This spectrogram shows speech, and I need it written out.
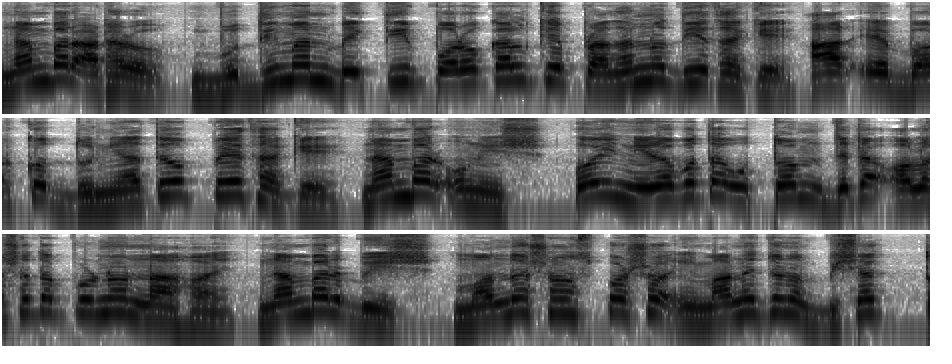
নাম্বার আঠারো, বুদ্ধিমান ব্যক্তি পরকালকে প্রাধান্য দিয়ে থাকে আর এ বরকত দুনিয়াতেও পেয়ে থাকে। নাম্বার উনিশ ওই নীরবতা উত্তম যেটা অলসতাপূর্ণ না হয়। নাম্বার বিশ, মন্দ সংস্পর্শ ইমানের জন্য বিষাক্ত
